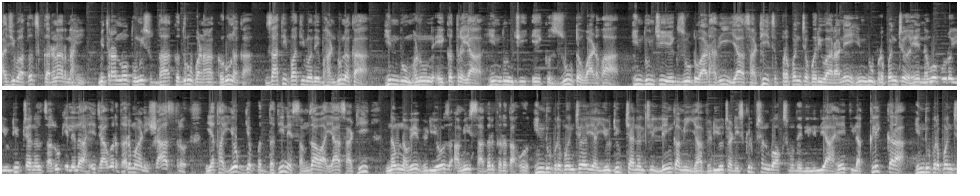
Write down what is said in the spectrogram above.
अजिबातच करणार नाही. मित्रांनो तुम्ही सुद्धा कद्रूपणा करू नका. जातीपातीमध्ये भांडू नका. हिंदू म्हणून एकत्र या. हिंदूंची एकजूट वाढवा. हिंदूंची एकजूट वाढावी यासाठीच प्रपंच परिवाराने हिंदू प्रपंच हे नवपुर युट्यूब चॅनल चालू केलेलं आहे ज्यावर धर्म आणि शास्त्र यथा योग्य पद्धतीने समजावा. यासाठी नवनवे व्हिडिओज आम्ही सादर करत आहोत. हिंदू प्रपंच या युट्यूब चॅनलची लिंक आम्ही या व्हिडिओच्या डिस्क्रिप्शन बॉक्समध्ये दिलेली आहे. तिला क्लिक करा. हिंदू प्रपंच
